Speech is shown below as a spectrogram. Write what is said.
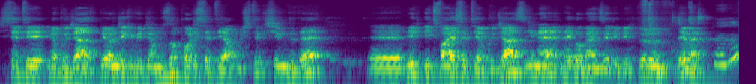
seti yapacağız. Bir önceki videomuzda polis seti yapmıştık. Şimdi de e, bir itfaiye seti yapacağız. Yine Lego benzeri bir ürün değil mi? Hı hı.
